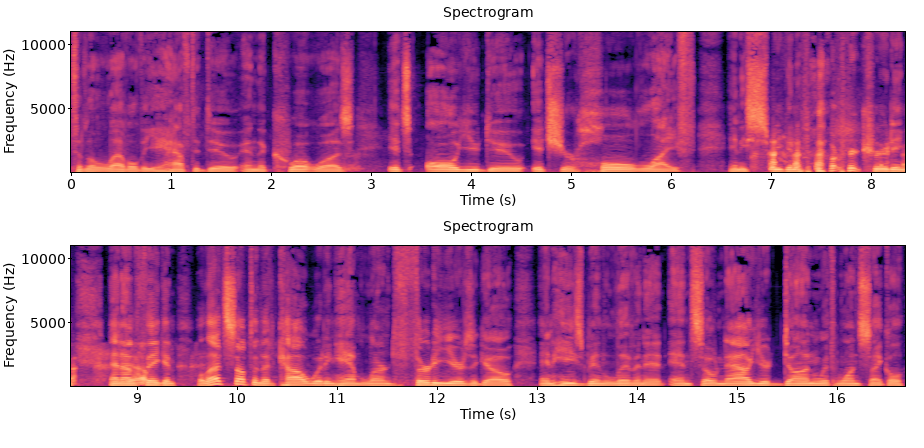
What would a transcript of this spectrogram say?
to the level that you have to do. And the quote was, It's all you do, it's your whole life. And he's speaking about recruiting. And I'm yep. thinking, well, that's something that Kyle Whittingham learned 30 years ago, and he's been living it. And so now you're done with one cycle,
